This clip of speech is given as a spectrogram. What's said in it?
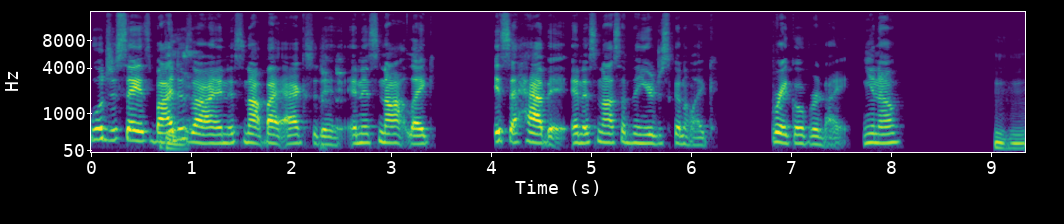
We'll just say it's by Yeah. design, it's not by accident, and it's not like it's a habit and it's not something you're just going to like break overnight, you know? Mm-hmm.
